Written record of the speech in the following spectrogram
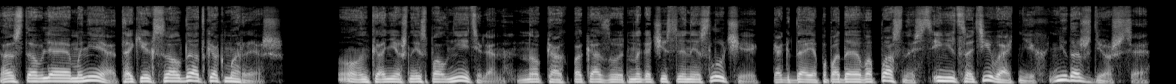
Оставляя мне таких солдат, как Мареш. Он, конечно, исполнителен, но, как показывают многочисленные случаи, когда я попадаю в опасность, инициативы от них не дождешься.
